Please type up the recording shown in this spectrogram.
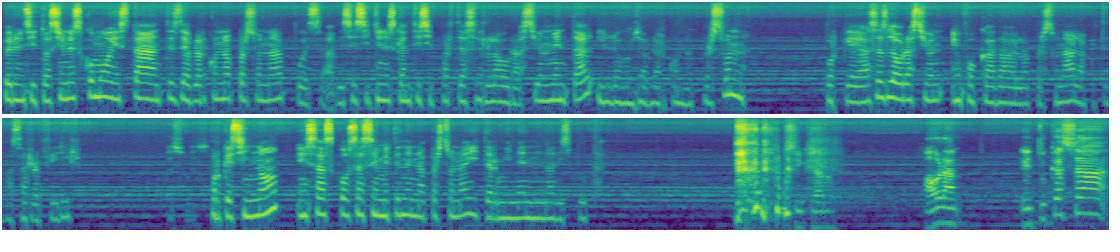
Pero en situaciones como esta, antes de hablar con la persona, pues a veces sí tienes que anticiparte a hacer la oración mental y luego ya hablar con la persona. Porque haces la oración enfocada a la persona a la que te vas a referir. Eso es. Porque si no, esas cosas se meten en la persona y terminan en una disputa. Sí, claro. Ahora, en tu casa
